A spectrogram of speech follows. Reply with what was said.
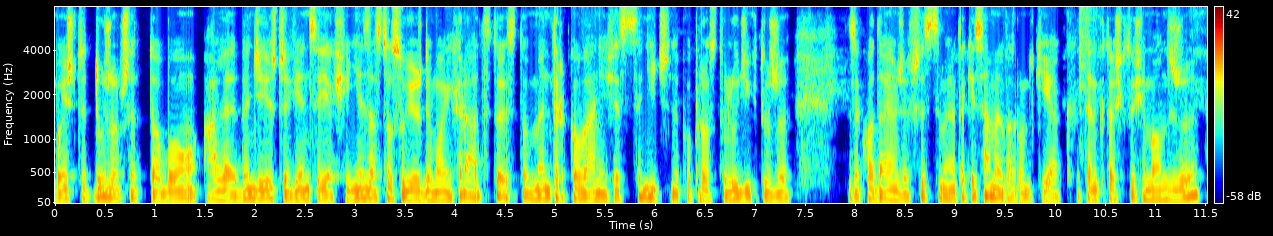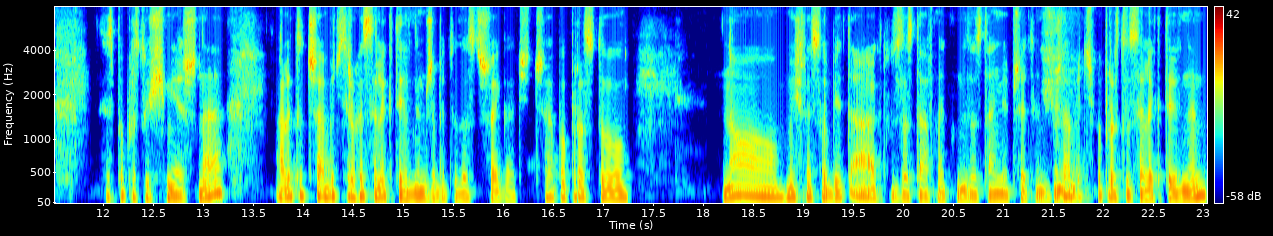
bo jeszcze dużo przed tobą, ale będzie jeszcze więcej, jak się nie zastosujesz do moich rad. To jest to mędrkowanie się sceniczne po prostu ludzi, którzy zakładają, że wszyscy mają takie same warunki, jak ten ktoś, kto się mądrzy. To jest po prostu śmieszne, ale to trzeba być trochę selektywnym, żeby to dostrzegać. Trzeba po prostu no, myślę sobie, tak, tu zostawmy, zostańmy przy tym. Trzeba być po prostu selektywnym.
